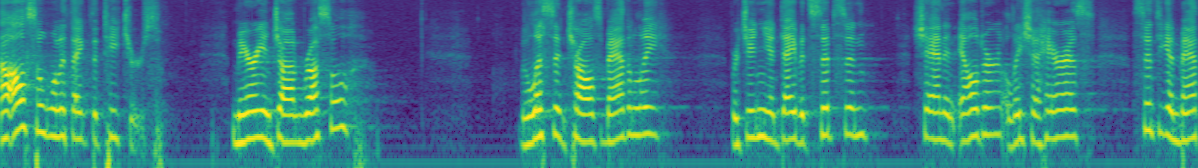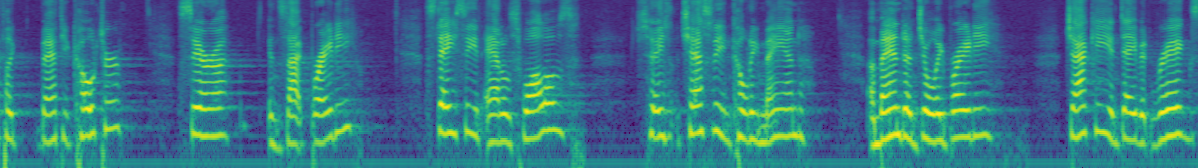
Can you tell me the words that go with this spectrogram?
I also want to thank the teachers, Mary and John Russell, Melissa and Charles Matherly, Virginia and David Simpson, Shannon Elder, Alicia Harris, Cynthia and Matthew, Matthew Coulter, Sarah and Zach Brady, Stacy and Adam Swallows, Chas- Chastity and Cody Mann, Amanda and Joey Brady, Jackie and David Riggs,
